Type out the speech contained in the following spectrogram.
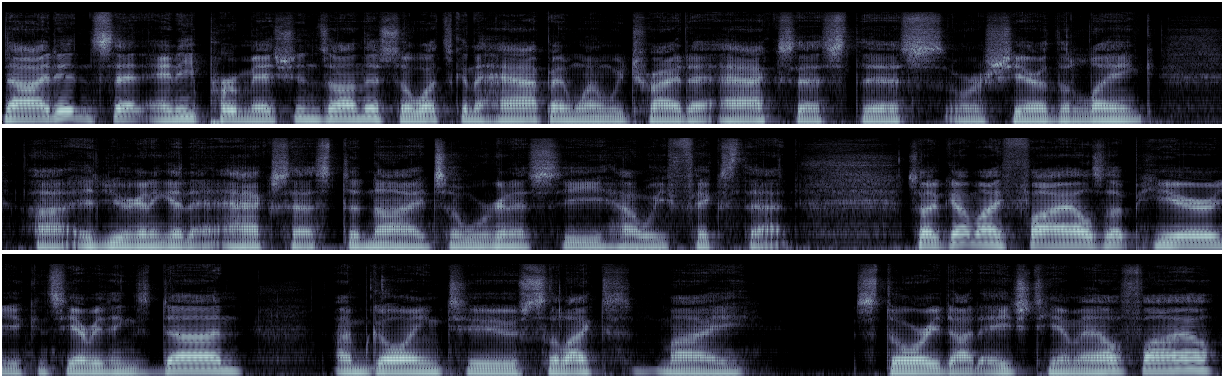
Now I didn't set any permissions on this, so what's going to happen when we try to access this or share the link, uh, you're going to get access denied. So we're going to see how we fix that. So I've got my files up here. You can see everything's done. I'm going to select my story.html file.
